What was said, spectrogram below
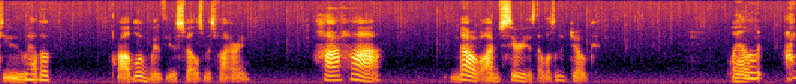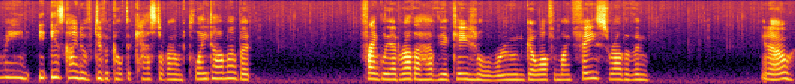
Do you have a problem with your spells misfiring? Ha ha. No, I'm serious, that wasn't a joke. Well, I mean, it is kind of difficult to cast around plate armor, but frankly, I'd rather have the occasional rune go off in my face rather than, you know,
